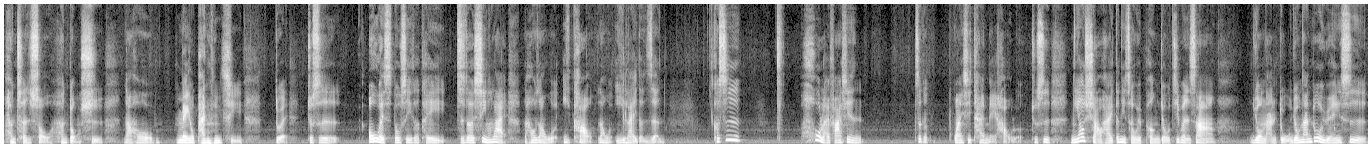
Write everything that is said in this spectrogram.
很成熟，很懂事，然后没有叛逆期，对，就是 always 都是一个可以值得信赖，然后让我依靠、让我依赖的人。可是后来发现，这个关系太美好了，就是你要小孩跟你成为朋友，基本上有难度。有难度的原因是，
